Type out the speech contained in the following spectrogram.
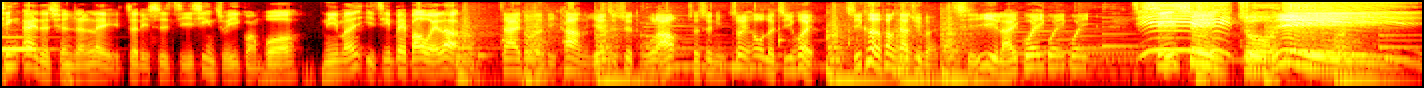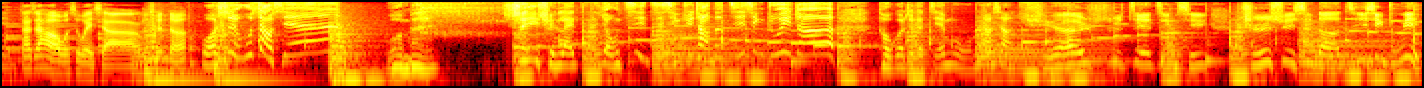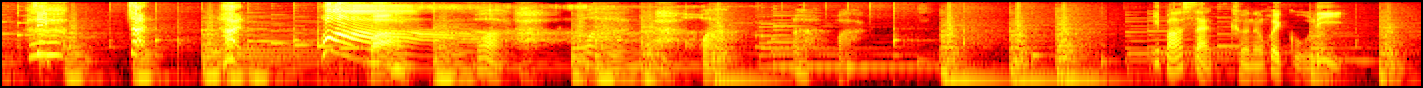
亲爱的全人类，这里是即兴主义广播，你们已经被包围了，再多的抵抗也只是徒劳，这是你最后的机会，即刻放下剧本，起义来归归归，即兴主义。大家好，我是魏翔，我是千德，我是吴小贤，我们是一群来自勇气即兴剧场的即兴主义者。透过这个节目，我们要向全世界进行持续性的即兴主义。战喊话哇哇哇哇哇！一把伞可能会鼓励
